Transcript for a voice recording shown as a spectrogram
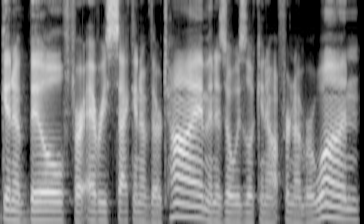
going to bill for every second of their time and is always looking out for number one,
